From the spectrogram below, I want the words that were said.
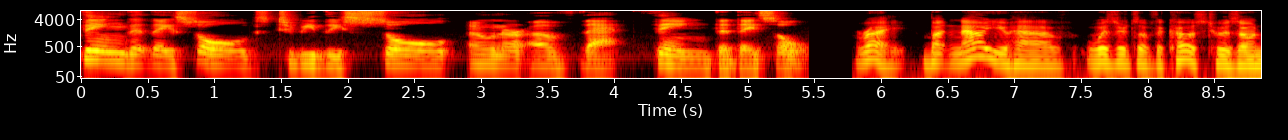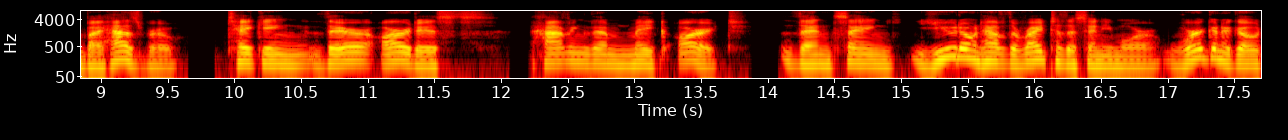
thing that they sold to be the sole owner of that thing that they sold. Right. But now you have Wizards of the Coast, who is owned by Hasbro, taking their artists, having them make art, then saying, You don't have the right to this anymore. We're going to go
